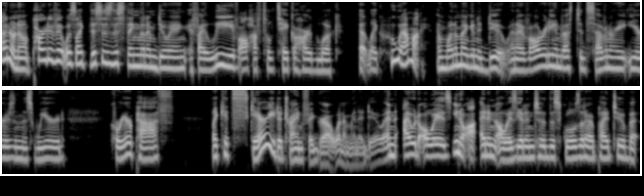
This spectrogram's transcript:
I don't know, part of it was like this is this thing that I'm doing. If I leave, I'll have to take a hard look at like who am I and what am I going to do? And I've already invested 7 or 8 years in this weird career path. Like it's scary to try and figure out what I'm going to do. And I would always, you know, I didn't always get into the schools that I applied to, but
